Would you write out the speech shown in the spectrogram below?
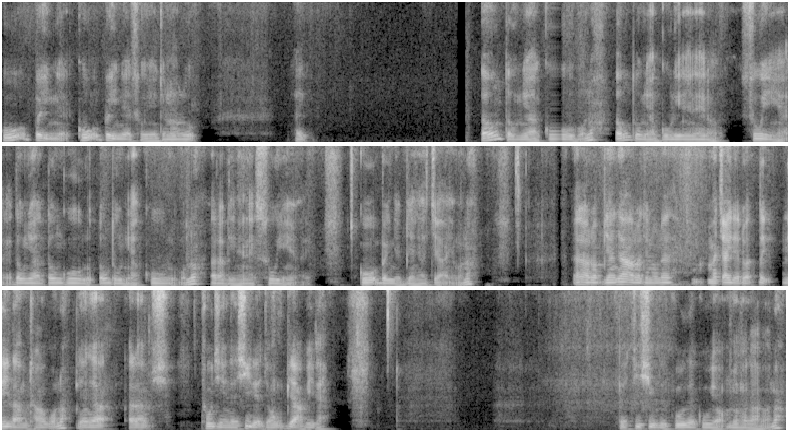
ကိုအပိတ်နဲ့ကိုအပိတ်နဲ့ဆိုရင်ကျွန်တော်တို့အဲ339ပေါ့နော်339လေးနည်းနည်းတော့စိုးရင်ရတယ်339လို့339လို့ပေါ့နော်အဲ့ဒါလေးနည်းနည်းစိုးရင်ရတယ်ကိုအပိတ်နဲ့ပြန်ကြကြရင်ပေါ့နော်အဲ့ဒါတော့ပြန်ကြတော့ကျွန်တော်လည်းမကြိုက်တဲ့အတွက်သိလေးလာမထားဘူးပေါ့နော်ပြန်ကြအဲ့ဒါထိုးကျင်လည်းရှိတဲ့အကြောင်းပြပေးတယ်ကဲကြည့်ရှုသူ69ရောက်မင်္ဂလာပါနော်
